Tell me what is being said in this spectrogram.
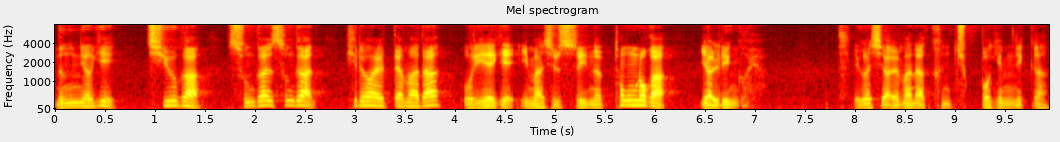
능력이 치유가 순간순간 필요할 때마다 우리에게 임하실 수 있는 통로가 열린 거예요. 이것이 얼마나 큰 축복입니까?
